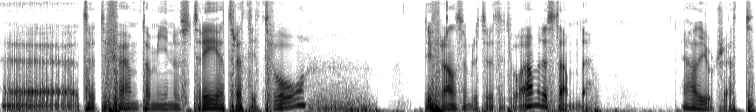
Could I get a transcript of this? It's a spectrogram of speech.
Eh, 35 tar minus 3 är 32. Differensen blir 32. Ja, men det stämde. Jag hade gjort rätt.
